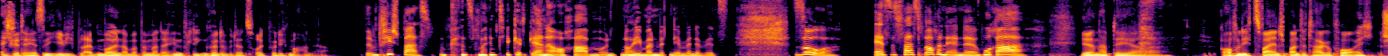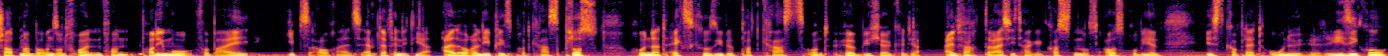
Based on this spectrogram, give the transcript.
Ich würde da jetzt nicht ewig bleiben wollen, aber wenn man da hinfliegen könnte wieder zurück, würde ich machen, ja. Viel Spaß. Du kannst mein Ticket gerne auch haben und noch jemand mitnehmen, wenn du willst. So, es ist fast Wochenende. Hurra! Ja, dann habt ihr ja hoffentlich zwei entspannte Tage vor euch. Schaut mal bei unseren Freunden von Podimo vorbei gibt's auch als App. Da findet ihr all eure Lieblingspodcasts plus 100 exklusive Podcasts und Hörbücher. Könnt ihr einfach 30 Tage kostenlos ausprobieren. Ist komplett ohne Risiko.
